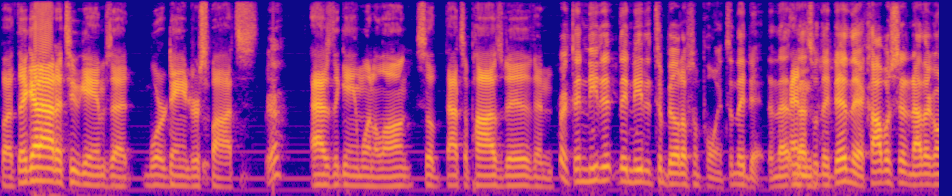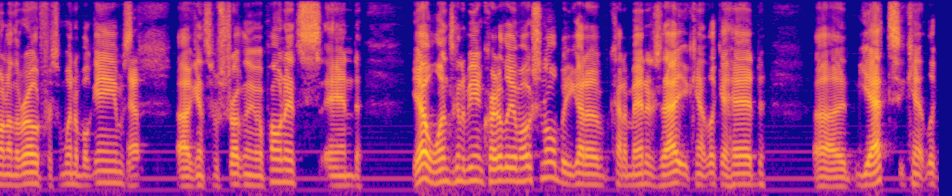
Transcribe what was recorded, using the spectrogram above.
But they got out of two games that were dangerous spots Yeah. as the game went along. So that's a positive. And Right, they needed they needed to build up some points, and they did, and, that, And- that's what they did. They accomplished it. And now they're going on the road for some winnable games Yep. uh, against some struggling opponents. And yeah, one's going to be incredibly emotional, but you got to kind of manage that. You can't look ahead uh, yet. You can't look.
